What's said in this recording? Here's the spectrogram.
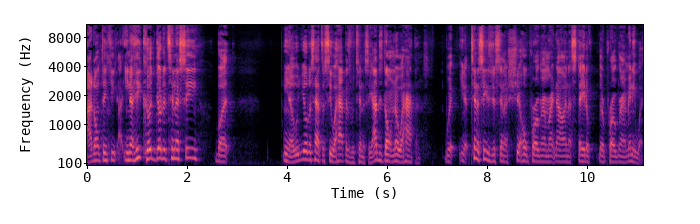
I don't think he, you know, he could go to Tennessee, but you know, you'll just have to see what happens with Tennessee. I just don't know what happens. With you know, Tennessee's just in a shithole program right now, in a state of their program anyway.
